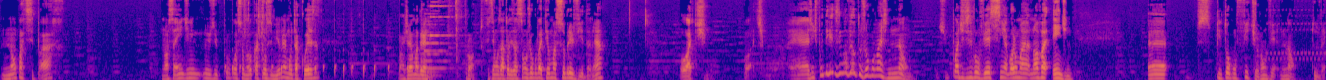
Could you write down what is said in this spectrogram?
Não participar. Nossa engine nos proporcionou 14 mil, não é muita coisa, mas já é uma graninha. Pronto, fizemos a atualização, o jogo vai ter uma sobrevida, né? Ótimo, ótimo. É, a gente poderia desenvolver outro jogo, mas não. A gente pode desenvolver sim agora uma nova engine. É, pintou algum feature? Vamos ver. Não, tudo bem.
